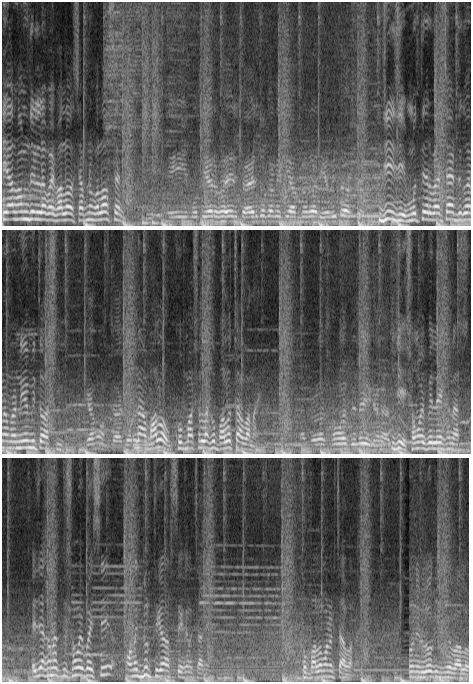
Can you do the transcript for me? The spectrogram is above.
জি, আলহামদুলিল্লাহ ভাই ভালো আছে। আপনি ভালো আছেন? এই মতিয়ার ভাইয়ের চায়ের দোকানে কি আপনারা নিয়মিত আসেন? জি জি মতিয়ার ভাইয়ের চায়ের দোকানে আমরা নিয়মিত আসি। কেমন? চা করেন না ভালো খুব মাসাল্লাহ খুব ভালো চা বানায়। আপনারা সময় পেলেই এখানে জি সময় পেলে এখানে আসি। এই যে এখন একটু সময় পাইছি অনেক দূর থেকে আসছি এখানে চা। খুব ভালো মানের চা বানায়। উনি লোক হিসেবে ভালো।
